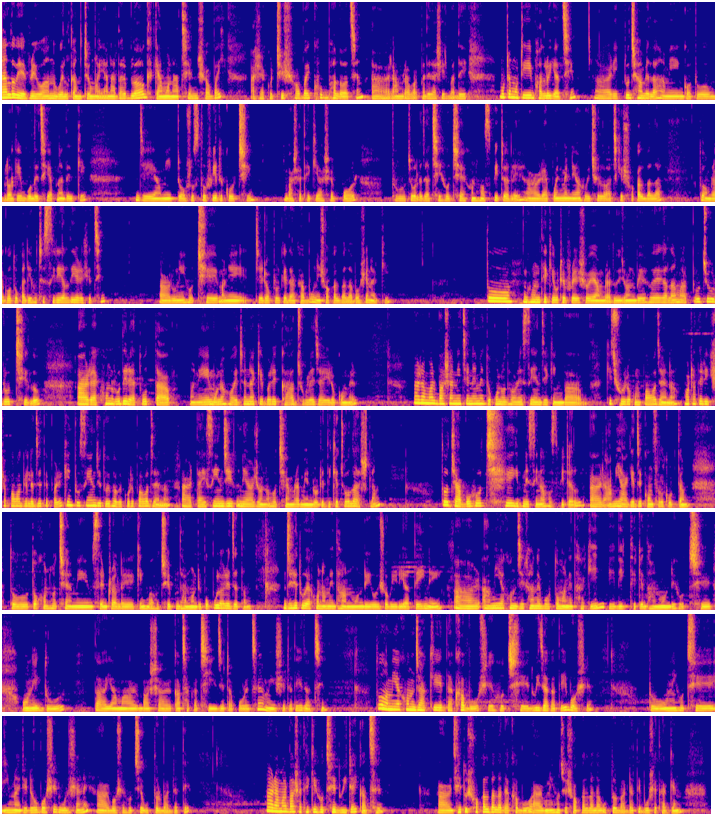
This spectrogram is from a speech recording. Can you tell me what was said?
Hello everyone welcome to my another blog কেমন আছেন সবাই? আশা করছি সবাই খুব ভালো আছেন, আর আমরাও আপনাদের আশীর্বাদে মোটামুটি ভালোই আছি। আর একটু ঝামেলা, আমি গত ব্লগে বলেছি আপনাদেরকে যে আমি একটু অসুস্থ ফিল করছি বাসা থেকে আসার পর। তো চলে যাচ্ছি হচ্ছে এখন হসপিটালে আর অ্যাপয়েন্টমেন্ট নেওয়া হয়েছিল আজকে সকালবেলা। তো আমরা গতকালই হচ্ছে সিরিয়াল দিয়ে রেখেছি। আর উনি হচ্ছে মানে যে ডক্টরকে দেখাবো, উনি সকালবেলা বসেন আর কি। তো ঘুম থেকে উঠে ফ্রেশ হয়ে আমরা দুইজন বের হয়ে গেলাম আর প্রচুর রোদ ছিল। আর এখন রোদের এত তাপ মানে মনে হয় যেন একেবারে গা ঝুলে যায় এরকমের। আর আমার বাসার নিচে নেমে তো কোনো ধরনের সিএনজি কিংবা কিছু এরকম পাওয়া যায় না। হঠাৎ রিক্সা পাওয়া গেলে যেতে পারে, কিন্তু সিএনজি তো ওইভাবে করে পাওয়া যায় না। আর তাই সিএনজি নেওয়ার জন্য হচ্ছে আমরা মেন রোডের দিকে চলে আসলাম। তো যাব হচ্ছে ইবনে সিনা হসপিটাল আর আমি আগে যে কনসাল্ট করতাম, তো তখন হচ্ছে আমি সেন্ট্রালে কিংবা হচ্ছে ধানমন্ডি পপুলারে যেতাম। যেহেতু এখন আমি ধানমন্ডি ওই সব এরিয়াতেই নেই, আর আমি এখন যেখানে বর্তমানে থাকি এই দিক থেকে ধানমন্ডি হচ্ছে অনেক দূর। তাই আমার বাসার কাছাকাছি যেটা পড়েছে, আমি সেটাতেই যাচ্ছি। তো আমি এখন যাকে দেখাবো, সে হচ্ছে দুই জায়গাতেই বসে। তো উনি হচ্ছে ইউনাইটেডেও বসে গুলশানে, আর বসে হচ্ছে উত্তর বাড্ডাতে। আর আমার বাসা থেকে হচ্ছে দুইটাই কাছে। আর যেহেতু সকালবেলা দেখাবো, আর উনি হচ্ছে সকালবেলা উত্তর বাড্ডাতে বসে থাকেন,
